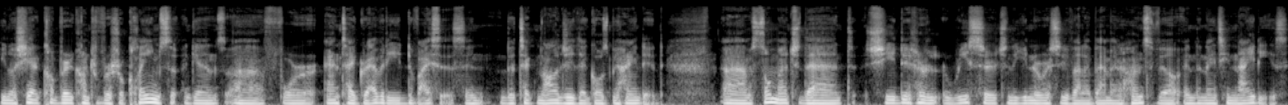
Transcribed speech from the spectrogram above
you know, she had very controversial claims against uh, for anti gravity devices and the technology that goes behind it. Um, so much that she did her research in the University of Alabama at Huntsville in the 1990s.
